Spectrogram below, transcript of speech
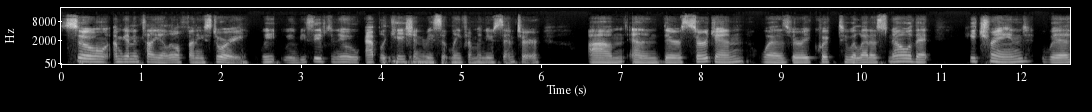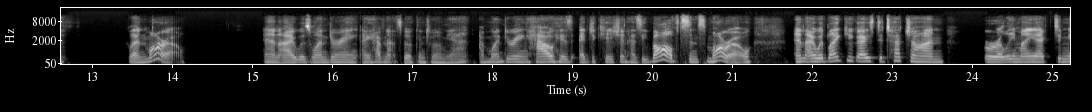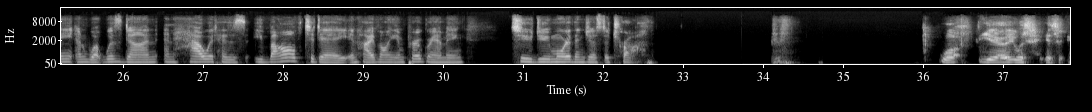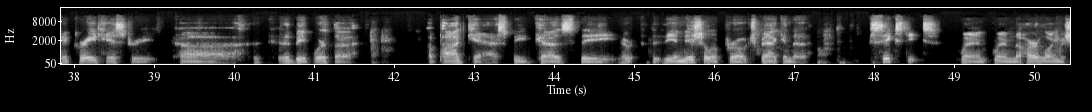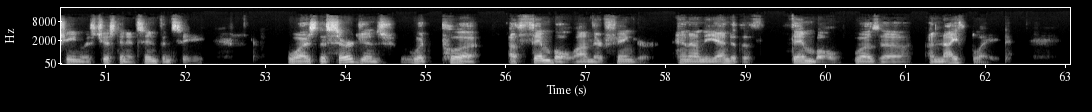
So I'm going to tell you a little funny story. We, we received a new application recently from a new center, um, and their surgeon was very quick to let us know that he trained with Glenn Morrow. And I was wondering, I have not spoken to him yet. I'm wondering how his education has evolved since Morrow. And I would like you guys to touch on early myectomy and what was done and how it has evolved today in high volume programming to do more than just a trough. well, yeah, it was, it's a great history uh, it'd be worth a a podcast because the the initial approach back in the 60s when when the heart lung machine was just in its infancy was the surgeons would put a thimble on their finger and on the end of the thimble was a, a knife blade.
